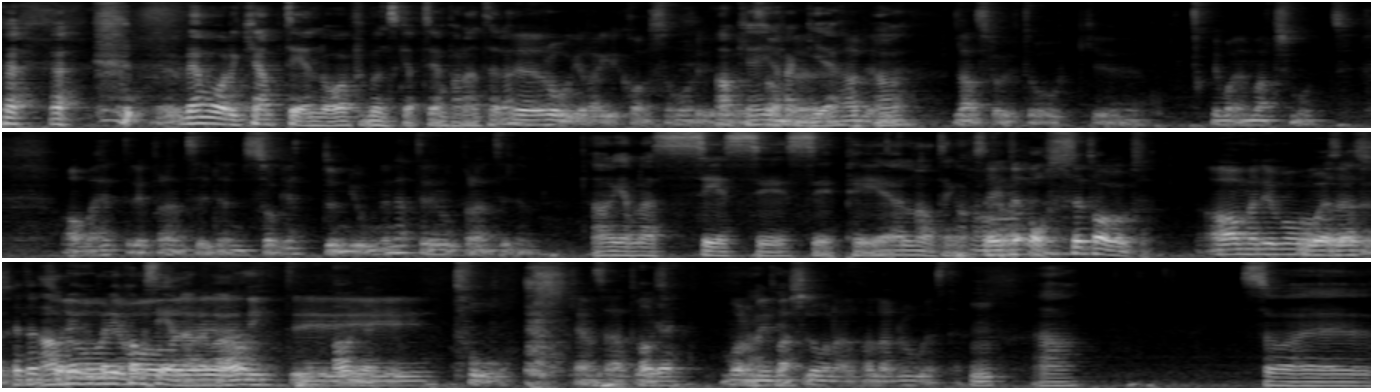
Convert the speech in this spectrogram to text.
Vem var du kapten då? Förbundskapten på den tiden? Eh, Roger Ragge Karlsson var det Okej, som eh, Ragge. hade Ja. landslaget då och eh, det var en match mot, ja vad hette det på den tiden? Sovjetunionen hette det nog på den tiden. Ja, det gamla CCCP eller någonting också. Det hette oss ett tag också. Ja, men det var... OSS. Ja, men det- men det kom var, senare, va? 92 kan jag säga att det var. Okej. Var de i Okej. Barcelona i alla fall, hade OS där. Ja. Så eh,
